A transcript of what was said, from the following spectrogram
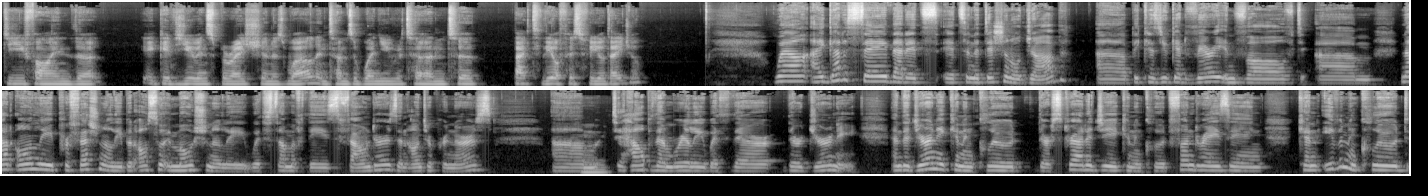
do you find that it gives you inspiration as well in terms of when you return to back to the office for your day job? Well, I got to say that it's it's an additional job uh, because you get very involved, um, not only professionally but also emotionally with some of these founders and entrepreneurs um, mm. to help them really with their their journey. And the journey can include their strategy, can include fundraising, can even include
